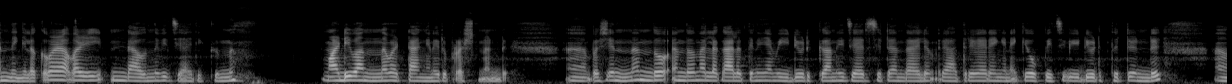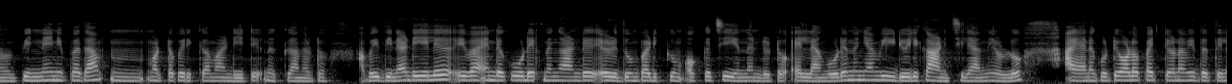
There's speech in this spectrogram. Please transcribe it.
എന്തെങ്കിലുമൊക്കെ വഴി ഉണ്ടാവുമെന്ന് വിചാരിക്കുന്നു. മടി വന്ന വെട്ട അങ്ങനെ ഒരു പ്രശ്നമുണ്ട് പക്ഷെ ഇന്നെന്തോ എന്തോ നല്ല കാലത്തിന് ഞാൻ വീഡിയോ എടുക്കാമെന്ന് വിചാരിച്ചിട്ട് എന്തായാലും രാത്രി വരെ ഇങ്ങനെയൊക്കെ ഒപ്പിച്ച് വീഡിയോ എടുത്തിട്ടുണ്ട്. പിന്നെ ഇനിയിപ്പോൾ അതാ മുട്ട പൊരിക്കാൻ വേണ്ടിയിട്ട് നിൽക്കുകയാണ് കേട്ടോ. അപ്പോൾ ഇതിനിടയിൽ ഇവ എന്റെ കൂടെ ഇരുന്നെങ്ങാണ്ട് എഴുതും പഠിക്കും ഒക്കെ ചെയ്യുന്നുണ്ട് കേട്ടോ. എല്ലാം കൂടെ ഒന്നും ഞാൻ വീഡിയോയിൽ കാണിച്ചില്ല എന്നേ ഉള്ളൂ അയാനക്കുട്ടിയോളെ പറ്റുന്ന വിധത്തിൽ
